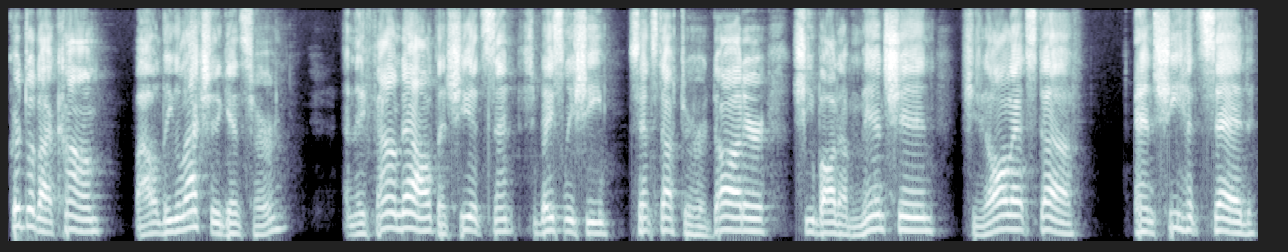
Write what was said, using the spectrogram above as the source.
Crypto.com filed legal action against her. And they found out that she had sent, she basically, she sent stuff to her daughter. She bought a mansion. She did all that stuff. And she had said,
